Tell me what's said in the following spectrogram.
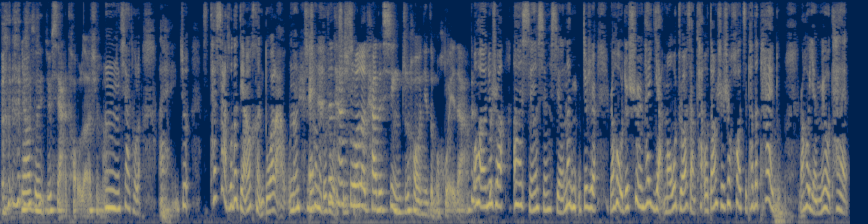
然后，所以就下头了，是吗？嗯，下头了。哎，就他下头的点有很多啦，我能支撑的都是我。他说了他的姓之后，你怎么回的？我好像就说啊，行行行，那你就是，然后我就顺着他演嘛。我主要想看，我当时是好奇他的态度，然后也没有太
